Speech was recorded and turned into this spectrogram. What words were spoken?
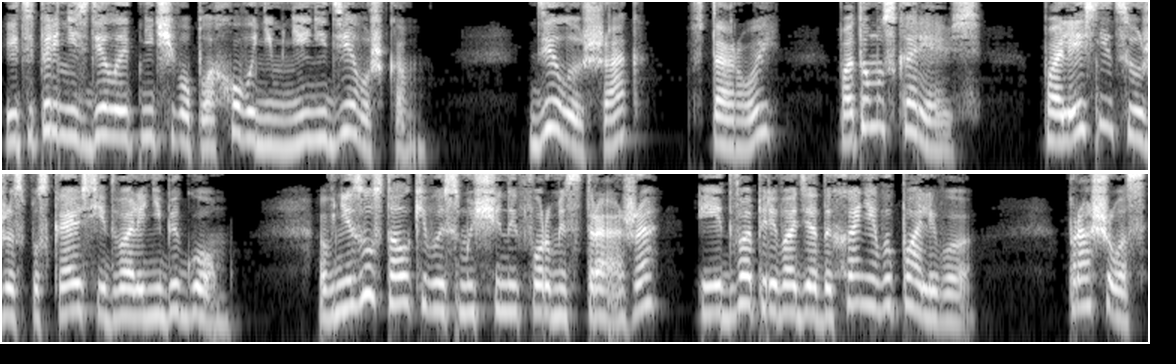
и теперь не сделает ничего плохого ни мне, ни девушкам. Делаю шаг, второй, потом ускоряюсь. По лестнице уже спускаюсь едва ли не бегом. Внизу сталкиваюсь с мужчиной в форме стража и, едва переводя дыхание, выпаливаю. «Прошу вас,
